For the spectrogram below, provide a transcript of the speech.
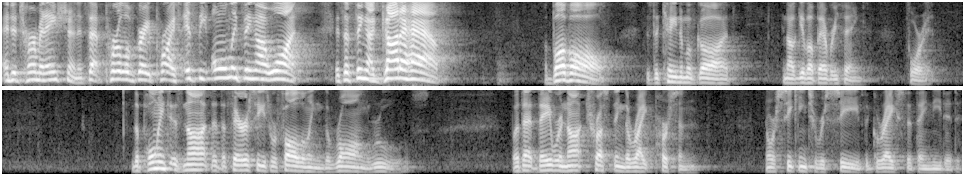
and determination. It's that pearl of great price. It's the only thing I want, it's the thing I gotta have. Above all, is the kingdom of God, and I'll give up everything for it. The point is not that the Pharisees were following the wrong rules, but that they were not trusting the right person, nor seeking to receive the grace that they needed.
